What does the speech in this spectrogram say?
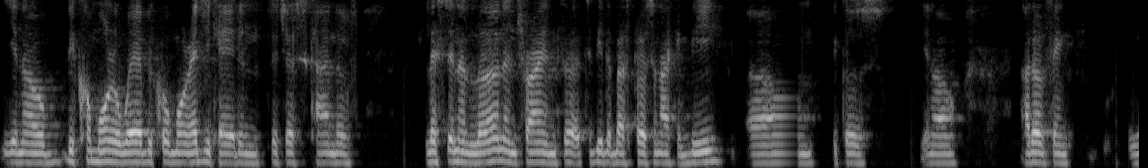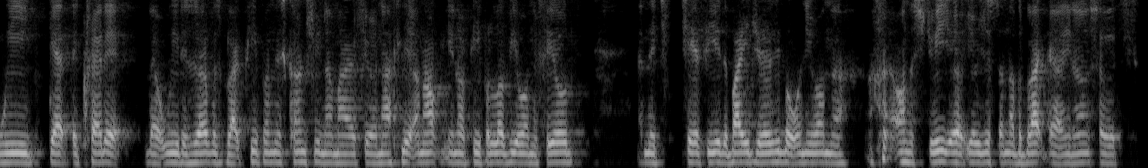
you know, become more aware, become more educated and to just kind of listen and learn and trying to, to be the best person I can be. Um, because, you know, I don't think we get the credit that we deserve as black people in this country, no matter if you're an athlete or not. You know, people love you on the field and they cheer for you, they buy your jersey, but when you're on the on the street, you're, you're just another black guy, you know. So it's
